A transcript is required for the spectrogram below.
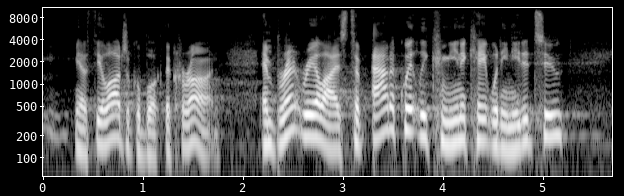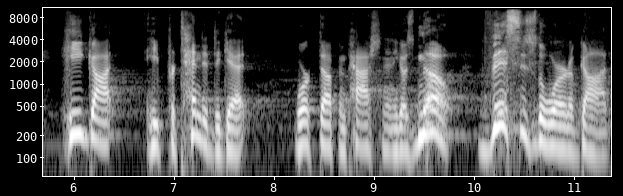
you know, theological book, the Quran. And Brent realized to adequately communicate what he needed to, he got he pretended to get worked up and passionate. And he goes, No, this is the word of God.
